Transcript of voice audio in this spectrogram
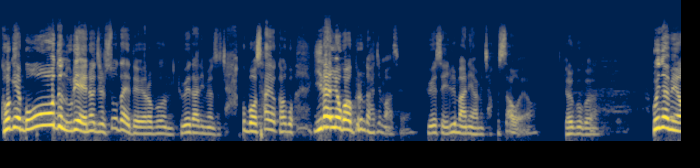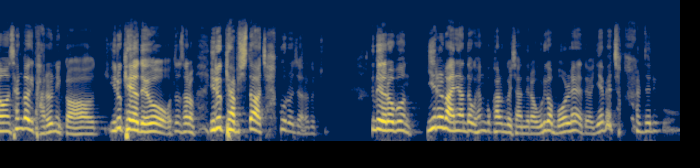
거기에 모든 우리의 에너지를 쏟아야 돼요, 여러분. 교회 다니면서 자꾸 뭐 사역하고 일하려고 하고 그런 거 하지 마세요. 교회에서 일 많이 하면 자꾸 싸워요. 결국은. 왜냐면 생각이 다르니까 이렇게 해야 돼요. 어떤 사람 이렇게 합시다. 자꾸 그러잖아. 그렇죠? 근데 여러분 일을 많이 한다고 행복하는 것이 아니라 우리가 뭘 해야 돼요? 예배 잘 드리고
